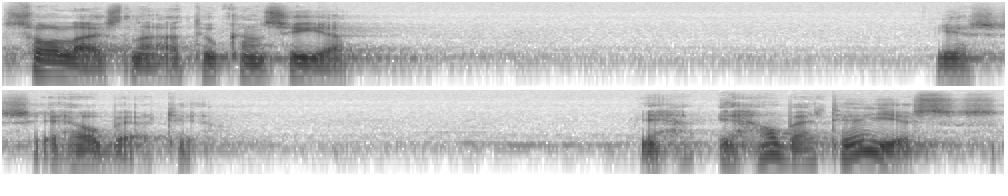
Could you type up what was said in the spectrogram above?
så leisende at du kan si at Jesus, jeg har bært til. Jeg, jeg har bært til Jesus.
